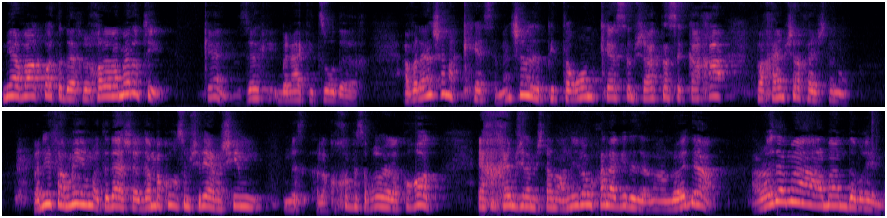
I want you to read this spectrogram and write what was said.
מי עבר כבר את הדרך ויכול ללמד אותי. כן, זה בעיניי קיצור דרך. אבל אין שם קסם, אין שם איזה פתרון קסם שרק תעשה ככה והחיים שלך ישתנו. ואני לפעמים, אתה יודע שגם בקורסים שלי אנשים, הלקוחות מספרים ללקוחות איך החיים שלהם השתנו, אני לא מוכן להגיד את זה, אני לא יודע, אני לא יודע מה, על מה הם מדברים.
